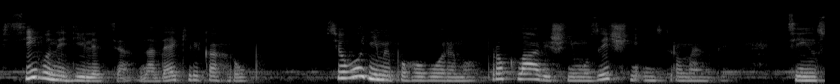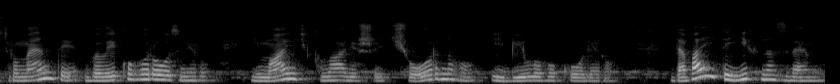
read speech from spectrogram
Всі вони діляться на декілька груп. Сьогодні ми поговоримо про клавішні музичні інструменти. Ці інструменти великого розміру і мають клавіші чорного і білого кольору. Давайте їх назвемо.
